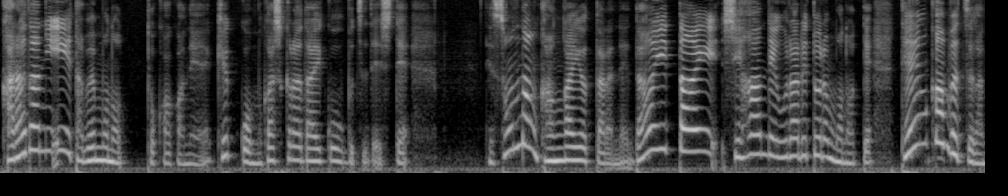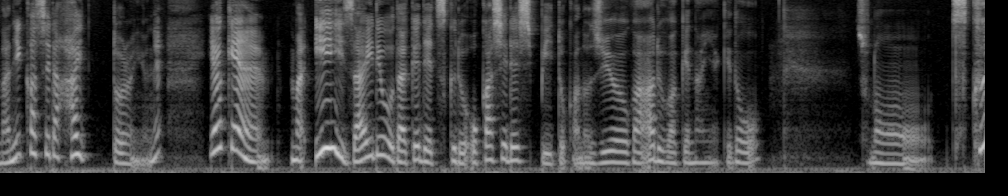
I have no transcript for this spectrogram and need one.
体にいい食べ物とかがね結構昔から大好物でしてでそんなん考えよったらね大体市販で売られとるものって添加物が何かしら入っとるんよね。やけん、まあ、いい材料だけで作るお菓子レシピとかの需要があるわけなんやけどその作る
